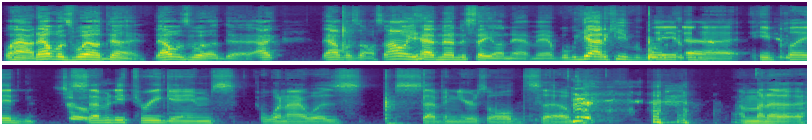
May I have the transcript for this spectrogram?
wow, that was well done. That was well done. I, that was awesome. I don't even have nothing to say on that, man. But we got to keep it. Played, uh, he played so. 73 games when I was seven years old. So I'm gonna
